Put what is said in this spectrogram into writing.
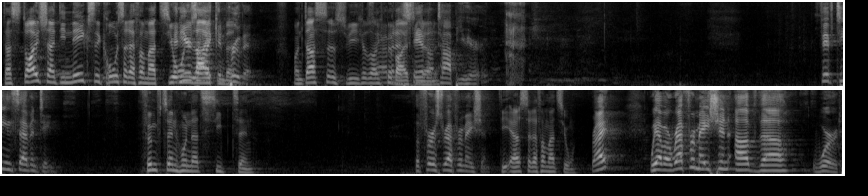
Dass Deutschland die nächste große Reformation leiten wird. Und das ist, wie ich es So euch beweisen werde. top of you here. 1517, 1517, the first Reformation, die erste Reformation. right? We have a reformation of the word.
